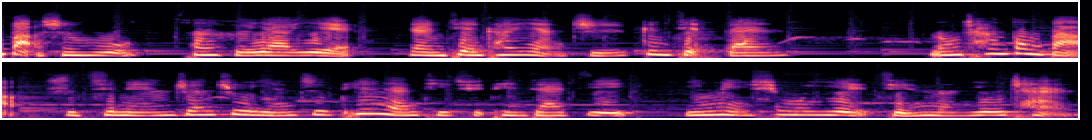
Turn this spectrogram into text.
宝生物，三和药业。让健康养殖更简单。隆昌动宝十七年专注研制天然提取添加剂，引领畜牧业节能优产。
